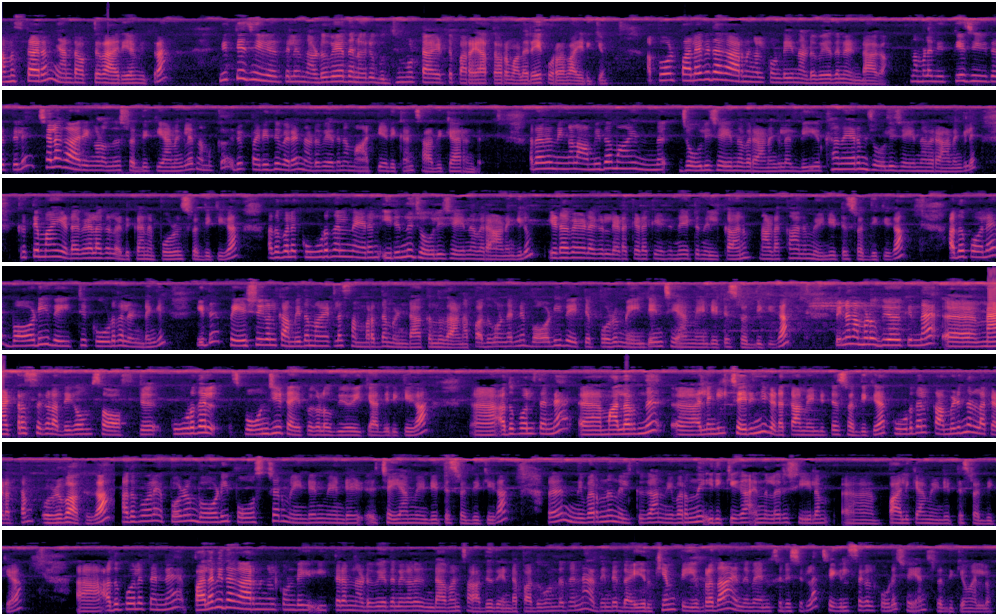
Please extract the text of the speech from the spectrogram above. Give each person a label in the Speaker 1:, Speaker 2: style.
Speaker 1: നമസ്കാരം ഞാൻ ഡോക്ടർ ആര്യ മിത്ര. നിത്യജീവിതത്തിൽ നടുവേദന ഒരു ബുദ്ധിമുട്ടായിട്ട് പറയാത്തവർ വളരെ കുറവായിരിക്കും. അപ്പോൾ പലവിധ കാരണങ്ങൾ കൊണ്ട് ഈ നടുവേദന ഉണ്ടാകാം. നമ്മളെ നിത്യജീവിതത്തിൽ ചില കാര്യങ്ങളൊന്ന് ശ്രദ്ധിക്കുകയാണെങ്കിൽ നമുക്ക് ഒരു പരിധിവരെ നടുവേദന മാറ്റിയെടുക്കാൻ സാധിക്കാറുണ്ട്. അതായത് നിങ്ങൾ അമിതമായി നിന്ന് ജോലി ചെയ്യുന്നവരാണെങ്കിൽ ദീർഘനേരം ജോലി ചെയ്യുന്നവരാണെങ്കിൽ കൃത്യമായി ഇടവേളകൾ എടുക്കാൻ എപ്പോഴും ശ്രദ്ധിക്കുക. അതുപോലെ കൂടുതൽ നേരം ഇരുന്ന് ജോലി ചെയ്യുന്നവരാണെങ്കിലും ഇടവേളകളിൽ ഇടയ്ക്കിടയ്ക്ക് എഴുന്നേറ്റ് നിൽക്കാനും നടക്കാനും വേണ്ടിയിട്ട് ശ്രദ്ധിക്കുക. അതുപോലെ ബോഡി വെയിറ്റ് കൂടുതലുണ്ടെങ്കിൽ ഇത് പേശികൾക്ക് അമിതമായിട്ടുള്ള സമ്മർദ്ദം ഉണ്ടാക്കുന്നതാണ്. അപ്പോൾ അതുകൊണ്ട് തന്നെ ബോഡി വെയിറ്റ് എപ്പോഴും മെയിന്റെയിൻ ചെയ്യാൻ വേണ്ടിയിട്ട് ശ്രദ്ധിക്കുക. പിന്നെ നമ്മൾ ഉപയോഗിക്കുന്ന മാട്രസുകൾ അധികവും സോഫ്റ്റ് കൂടുതൽ സ്പോഞ്ചി ടൈപ്പുകൾ ഉപയോഗിക്കാതിരിക്കുക. അതുപോലെ തന്നെ മലർന്ന് അല്ലെങ്കിൽ ചെരിഞ്ഞ് കിടക്കാൻ വേണ്ടിയിട്ട് ശ്രദ്ധിക്കുക. കൂടുതൽ കമിഴ്ന്നുള്ള കിടത്തം ഒഴിവാക്കുക. അതുപോലെ എപ്പോഴും ബോഡി പോസ്ചർ മെയിന്റെയിൻ വേണ്ടി ചെയ്യാൻ വേണ്ടിയിട്ട് ശ്രദ്ധിക്കുക. അതായത് നിവർന്ന് നിൽക്കുക നിവർന്ന് ഇരിക്കുക എന്നുള്ളൊരു ശീലം പാലിക്കാൻ വേണ്ടിയിട്ട് ശ്രദ്ധിക്കുക. അതുപോലെ തന്നെ പലവിധ കാരണങ്ങൾ കൊണ്ട് ഇത്തരം നടുവേദനകൾ ഉണ്ടാവാൻ സാധ്യതയുണ്ട്. അപ്പം അതുകൊണ്ട് തന്നെ അതിന്റെ ദൈർഘ്യം തീവ്രത എന്നിവ അനുസരിച്ചുള്ള ചികിത്സകൾ കൂടി ചെയ്യാൻ ശ്രദ്ധിക്കുമല്ലോ.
